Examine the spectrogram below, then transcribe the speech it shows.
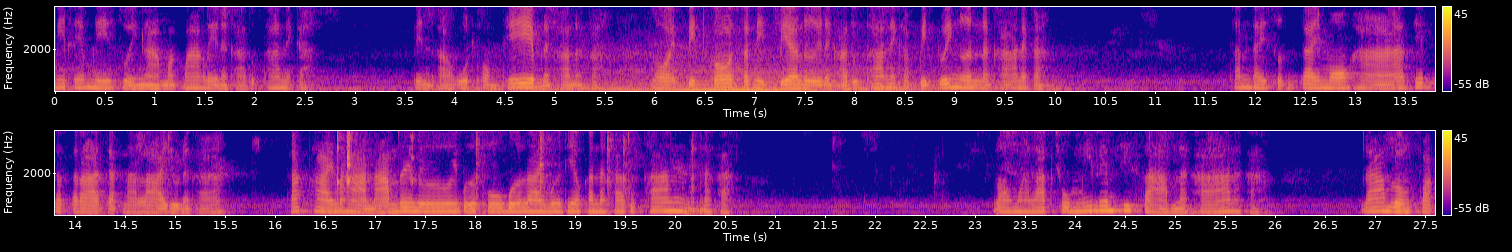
มีดเล่มนี้สวยงามมาก ๆ เลยนะคะ ทุกท่านเลยค่ะ เป็นอาวุธของเทพนะคะนะคะรอยปิดก็สนิทเปี้ยเลยนะคะ ทุกท่านเลยค่ะปิดด้วยเงินนะคะนะคะท่านใดสนใจมองหาเทพสตราจากนาลายอยู่นะคะ ทักทายมาหาน้ำได้เลย เบอร์โทรเบอร์ไลน์เบอร์เดียวกันนะคะ ทุกท่านนะคะ เรามารับชมมีดเล่มที่สามนะคะนะคะด้ามรวมฝัก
